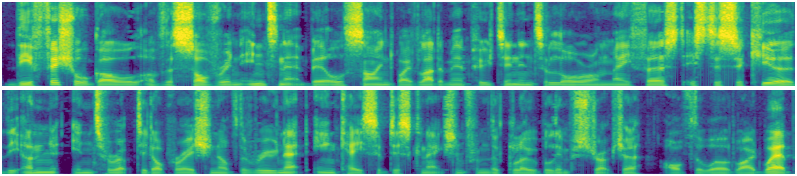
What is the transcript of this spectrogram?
the official goal of the sovereign internet bill signed by Vladimir Putin into law on May 1st is to secure the uninterrupted operation of the RUNet in case of disconnection from the global infrastructure of the World Wide Web.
